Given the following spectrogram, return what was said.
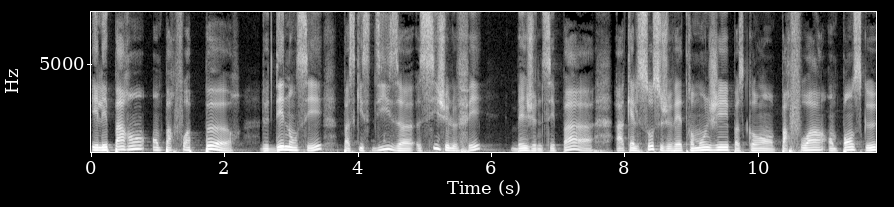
Et les parents ont parfois peur de dénoncer parce qu'ils se disent, euh, si je le fais, ben, je ne sais pas à quelle sauce je vais être mangé parce que parfois on pense que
